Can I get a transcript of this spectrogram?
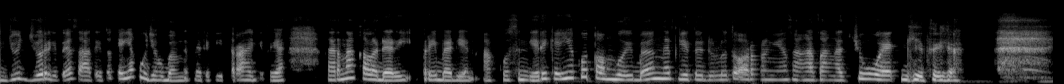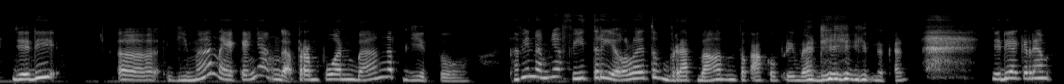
jujur gitu ya saat itu kayaknya aku jauh banget dari fitrah gitu ya karena kalau dari pribadian aku sendiri kayaknya aku tomboy banget gitu dulu tuh orang yang sangat-sangat cuek gitu ya jadi uh, gimana ya kayaknya nggak perempuan banget gitu tapi namanya Fitri ya Allah itu berat banget untuk aku pribadi gitu kan. Jadi akhirnya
